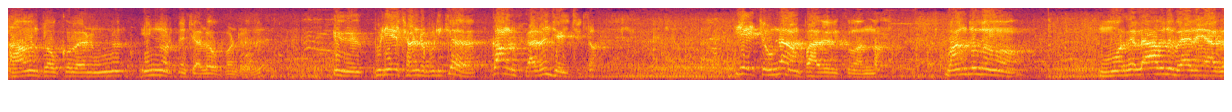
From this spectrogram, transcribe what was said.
அவன் தோக்க வேணும்னு இன்னொருத்தன் செலவு பண்றது. இது இப்படியே சண்டை பிடிக்க காங்கிரஸ்காரன் ஜெயிச்சுட்டான். ஜெயிச்ச உடனே அவன் பதவிக்கு வந்தான். வந்ததும் முதலாவது வேலையாக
